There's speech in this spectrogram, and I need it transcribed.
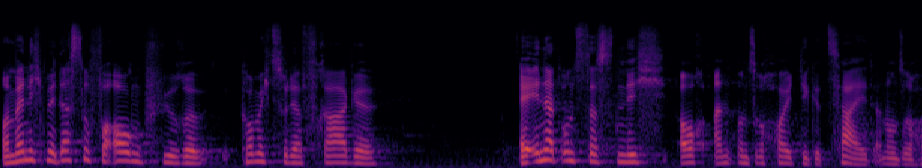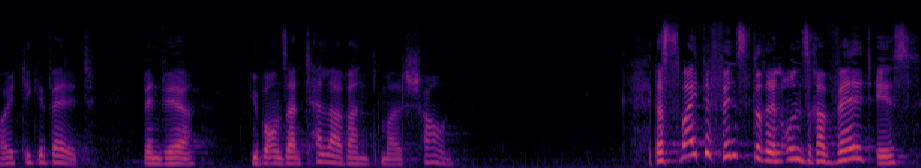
Und wenn ich mir das so vor Augen führe, komme ich zu der Frage, Erinnert uns das nicht auch an unsere heutige Zeit, an unsere heutige Welt, wenn wir über unseren Tellerrand mal schauen? Das zweite Finstere in unserer Welt ist,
